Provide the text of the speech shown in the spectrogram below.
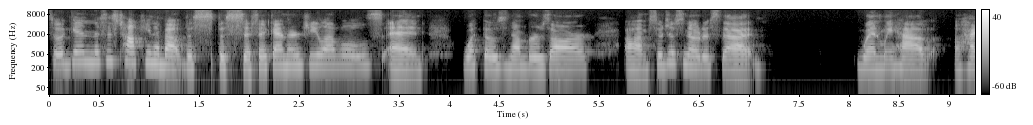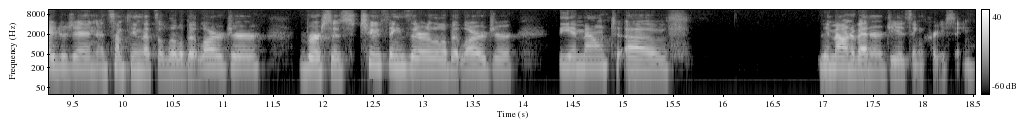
So again, this is talking about the specific energy levels and what those numbers are. Um, so just notice that when we have a hydrogen and something that's a little bit larger versus two things that are a little bit larger, the amount of the amount of energy is increasing.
